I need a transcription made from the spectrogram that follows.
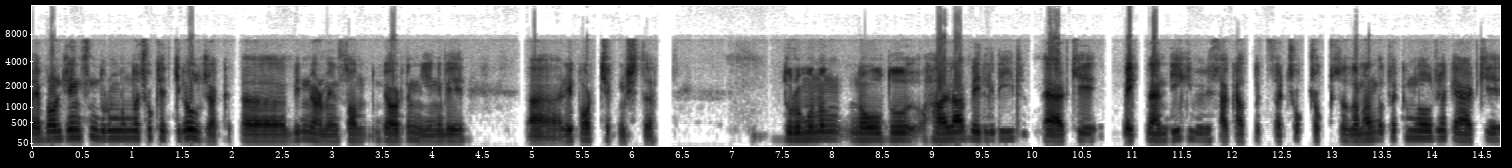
LeBron James'in durumu bunda çok etkili olacak. Ee, bilmiyorum en son gördün mü yeni bir e, report çıkmıştı. Durumunun ne olduğu hala belli değil. Eğer ki beklendiği gibi bir sakatlıksa çok çok kısa zamanda takımlı olacak. Eğer ki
